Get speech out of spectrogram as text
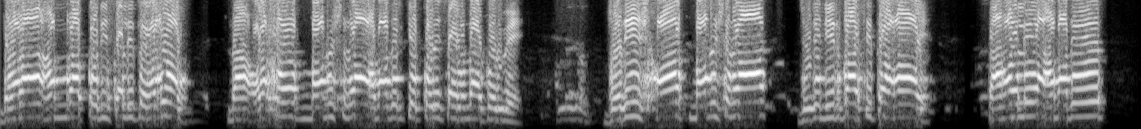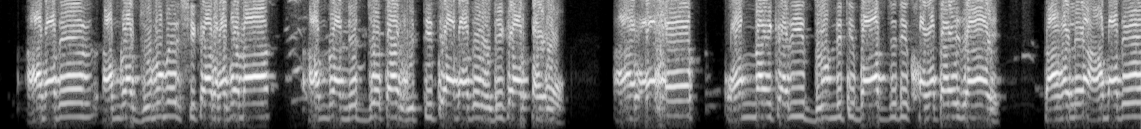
দ্বারা আমরা পরিচালিত হব না অসৎ মানুষরা আমাদেরকে পরিচালনা করবে। যদি সৎ মানুষরা যদি নির্বাচিত হয়, তাহলে আমাদের আমাদের, আমরা জুলুমের শিকার হব না, আমরা ন্যায্যতার ভিত্তিতে আমাদের অধিকার পাবো। আর অসৎ, অন্যায়কারী, দুর্নীতিবাদ যদি ক্ষমতায় যায় তাহলে আমাদের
